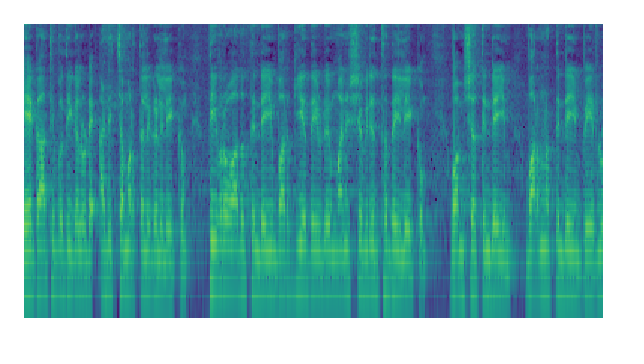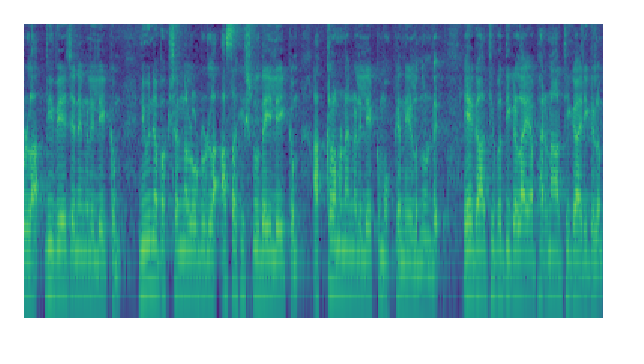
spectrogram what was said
ഏകാധിപതികളുടെ അടിച്ചമർത്തലുകളിലേക്കും തീവ്രവാദത്തിന്റെയും വർഗീയതയുടെയും മനുഷ്യവിരുദ്ധതയിലേക്കും വംശത്തിന്റെയും വർണത്തിന്റെയും പേരിലുള്ള വിവേചനങ്ങളിലേക്കും ന്യൂനപക്ഷങ്ങളോടുള്ള അസഹിഷ്ണുതയിലേക്കും ആക്രമണങ്ങളിലേക്കുമൊക്കെ നീളുന്നുണ്ട്. ഏകാധിപതികളായ ഭരണാധികാരികളും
